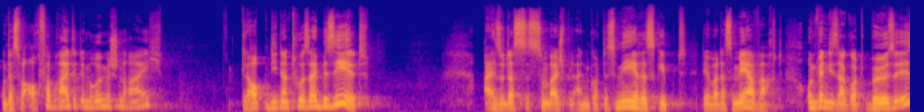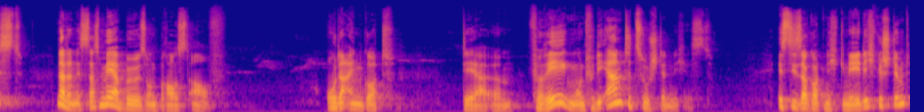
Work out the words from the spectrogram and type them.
und das war auch verbreitet im römischen Reich, glaubten, die Natur sei beseelt. Also, dass es zum Beispiel einen Gott des Meeres gibt, der über das Meer wacht. Und wenn dieser Gott böse ist, na dann ist das Meer böse und braust auf. Oder ein Gott, der ähm, für Regen und für die Ernte zuständig ist. Ist dieser Gott nicht gnädig gestimmt,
